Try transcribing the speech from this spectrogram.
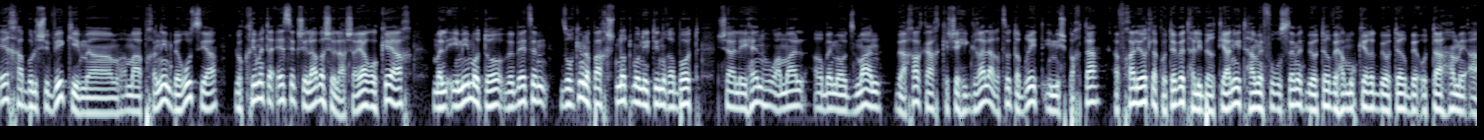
איך הבולשביקים, המהפכנים ברוסיה, לוקחים את העסק של אבא שלה, שהיה רוקח, מלאימים אותו, ובעצם זורקים לפח שנות מוניטין רבות שעליהן הוא עמל הרבה מאוד זמן, ואחר כך, כשהיגרה לארצות הברית עם משפחתה, הפכה להיות לכותבת הליברטיאנית המפורסמת ביותר והמוכרת ביותר באותה המאה.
